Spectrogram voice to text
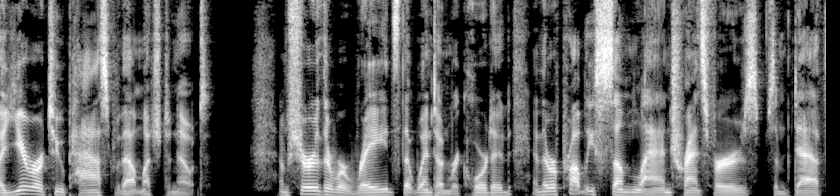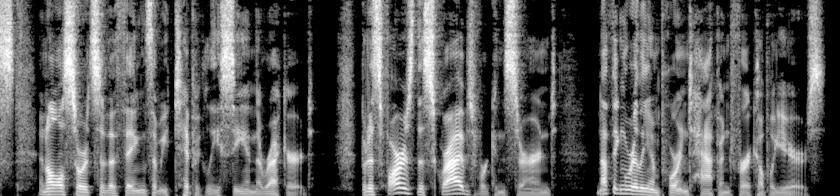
a year or two passed without much to note. I'm sure there were raids that went unrecorded, and there were probably some land transfers, some deaths, and all sorts of the things that we typically see in the record. But as far as the scribes were concerned, nothing really important happened for a couple years.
